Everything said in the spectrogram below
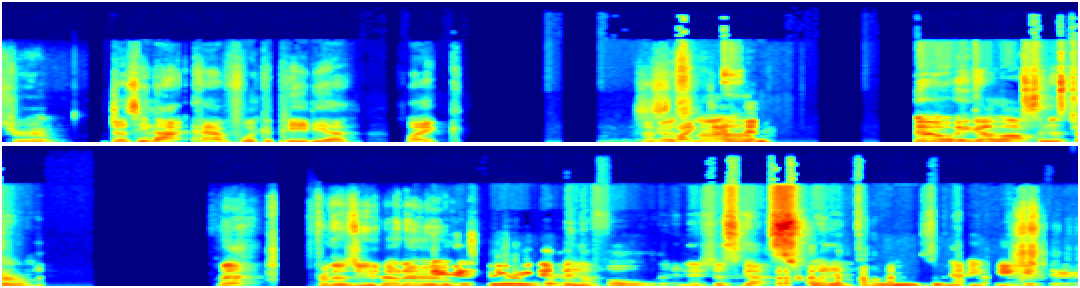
It's true. Does he not have Wikipedia? Like, just guess like not. type No, it got lost in his turtleneck. Eh, for those of you who don't know who, It's buried up in the fold, and it just got sweated through, so now you can't get there.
